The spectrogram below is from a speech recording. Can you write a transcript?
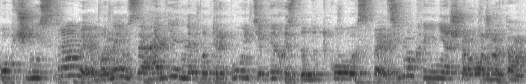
Копчені страви вони взагалі не потребують якихось додаткових спецій. Ну, звісно, можна там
